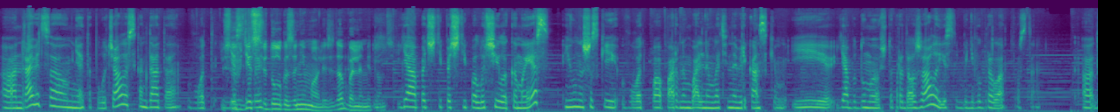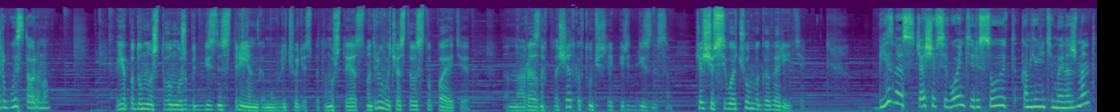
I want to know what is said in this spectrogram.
а, нравится, у меня это получалось когда-то. Вот. То есть вы в детстве долго занимались, да, бальными танцами? Я почти-почти получила КМС юношеский вот, по парным бальным латиноамериканским. И я бы думаю, что продолжала, если бы не выбрала просто а, другую сторону. Я подумала, что вы, может быть, бизнес-тренингом увлечетесь, потому что я смотрю, вы часто выступаете на разных площадках, в том числе перед бизнесом. Чаще всего о чем вы говорите? Бизнес чаще всего интересует комьюнити-менеджмент,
